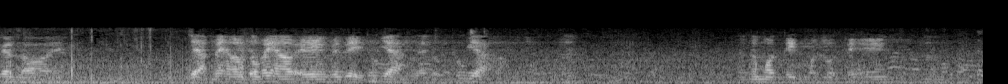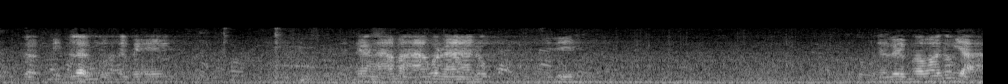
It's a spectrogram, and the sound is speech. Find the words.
เรียบร้อยจากไม่เอาตัวไม่เอาเองเป็นสิทุกอย่างเลยทุกอย่างมันก็หมดติดหมดหลุดไปเองเลิกติดเลิกหลุดไปเองเนื้อหามหาคุณาลูกดีอย่าลืมเพราะว่าทุกอย่าง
